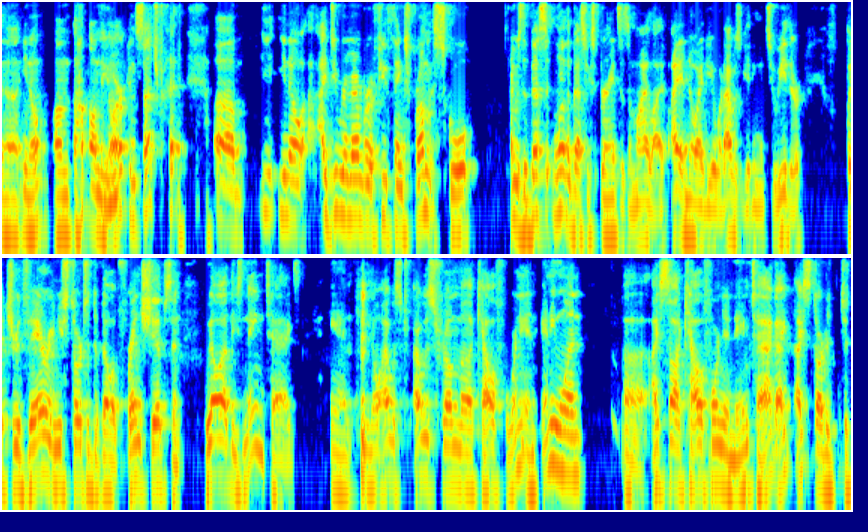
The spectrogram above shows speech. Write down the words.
uh, you know on on the mm-hmm. arc and such, but um, you, you know I do remember a few things from school. It was the best one of the best experiences of my life. I had no idea what I was getting into either but you're there and you start to develop friendships and we all had these name tags and you know i was i was from uh, california and anyone uh, i saw a california name tag i, I started to,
